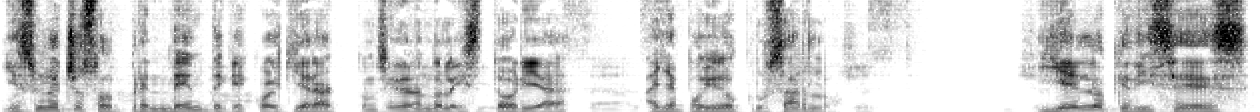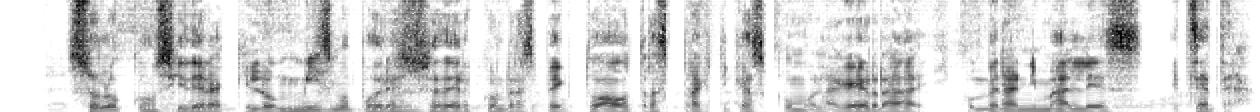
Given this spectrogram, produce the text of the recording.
Y es un hecho sorprendente que cualquiera, considerando la historia, haya podido cruzarlo. Y él lo que dice es, solo considera que lo mismo podría suceder con respecto a otras prácticas como la guerra y comer animales, etc.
